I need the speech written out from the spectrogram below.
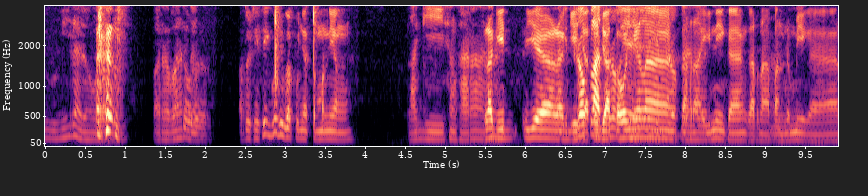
Duh, gila dong. Parah, banget satu sisi gue juga punya temen yang lagi sengsara lagi iya Lagi lagi drop lah, jatuh jatuhnya drop, iya, lah ya, karena lagi. ini kan karena Hmm. pandemi kan.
